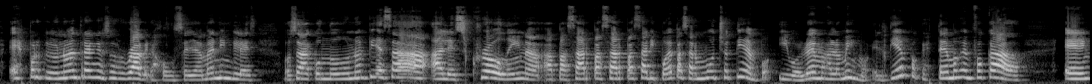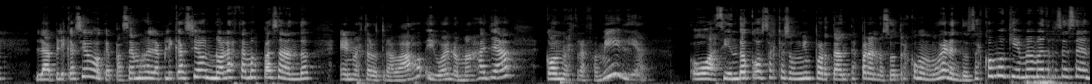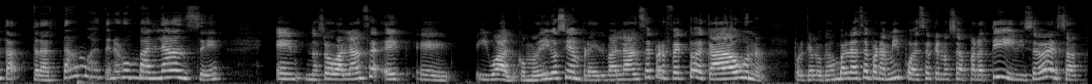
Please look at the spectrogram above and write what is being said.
Es porque uno entra en esos rabbit holes, se llama en inglés. O sea, cuando uno empieza al scrolling, a, a pasar, pasar, pasar, y puede pasar mucho tiempo, y volvemos a lo mismo, el tiempo que estemos enfocados en la aplicación o que pasemos en la aplicación, no la estamos pasando en nuestro trabajo y bueno, más allá, con nuestra familia o haciendo cosas que son importantes para nosotros como mujeres. Entonces, como aquí en Mamá 360, tratamos de tener un balance en nuestro balance, eh, eh, igual, como digo siempre, el balance perfecto de cada una, porque lo que es un balance para mí puede ser que no sea para ti y viceversa,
